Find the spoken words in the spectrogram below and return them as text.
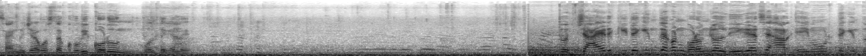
স্যান্ডউইচের অবস্থা খুবই করুণ বলতে গেলে। তো চায়ের কিটে কিন্তু এখন গরম জল দিয়ে গেছে আর এই মুহূর্তে কিন্তু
